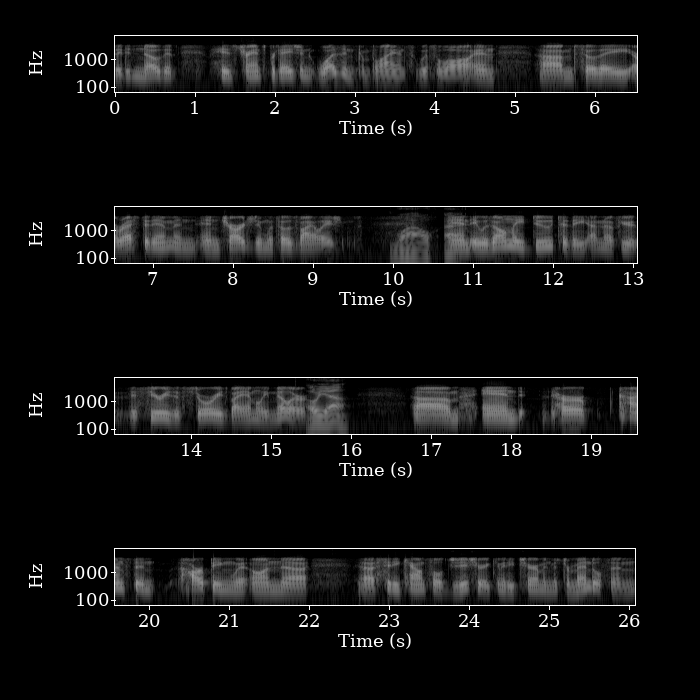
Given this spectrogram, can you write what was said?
They didn't know that his transportation was in compliance with the law, and um, so they arrested him and, and charged him with those violations. Wow! Uh, and it was only due to the I don't know if you the series of stories by Emily Miller. Oh yeah. Um, and her constant harping on uh, uh, City Council Judiciary Committee Chairman Mr. Mendelson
